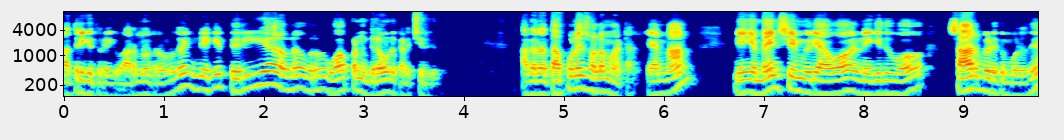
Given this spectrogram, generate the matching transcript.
பத்திரிகை துறைக்கு வரணுன்றவங்களுக்கு இன்றைக்கி பெரிய அளவில் ஒரு ஓப்பன் கிரவுண்டு கிடச்சிருக்குது. அதை நான் தப்புனே சொல்ல மாட்டேன். ஏன்னா நீங்கள் மெயின் ஸ்ட்ரீம் மீடியாவோ இன்றைக்கி இதுவோ சார்பு எடுக்கும் பொழுது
